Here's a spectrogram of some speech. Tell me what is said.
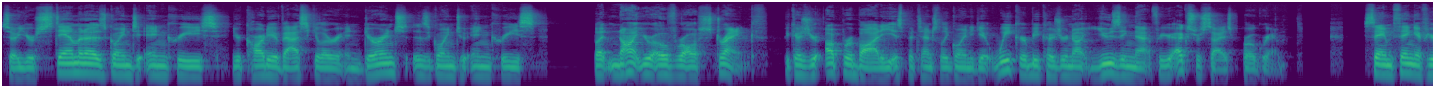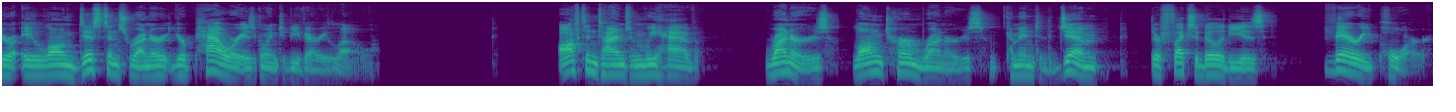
So, your stamina is going to increase, your cardiovascular endurance is going to increase, but not your overall strength because your upper body is potentially going to get weaker because you're not using that for your exercise program. Same thing if you're a long distance runner, your power is going to be very low oftentimes when we have runners, long term runners, come into the gym, their flexibility is very poor,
